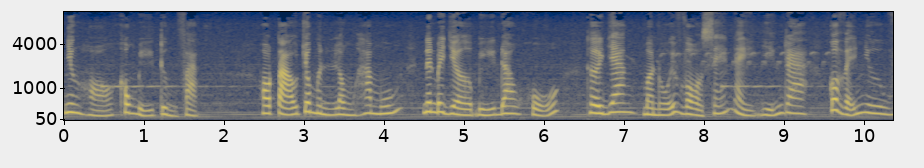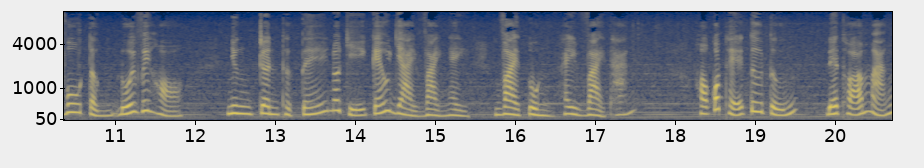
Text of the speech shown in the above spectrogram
nhưng họ không bị trừng phạt. Họ tạo cho mình lòng ham muốn, nên bây giờ bị đau khổ. Thời gian mà nỗi vò xé này diễn ra có vẻ như vô tận đối với họ. Nhưng trên thực tế nó chỉ kéo dài vài ngày, vài tuần hay vài tháng. Họ có thể tư tưởng để thỏa mãn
